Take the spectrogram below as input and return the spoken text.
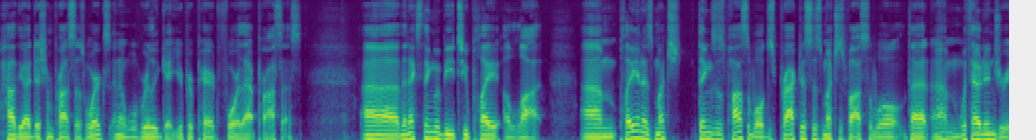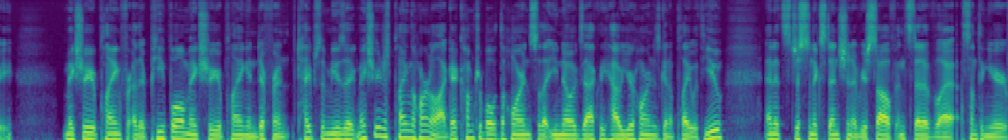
how the audition process works and it will really get you prepared for that process. Uh, the next thing would be to play a lot. Um, play in as much things as possible. Just practice as much as possible that um, without injury. Make sure you're playing for other people. Make sure you're playing in different types of music. Make sure you're just playing the horn a lot. Get comfortable with the horn so that you know exactly how your horn is going to play with you, and it's just an extension of yourself instead of uh, something you're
